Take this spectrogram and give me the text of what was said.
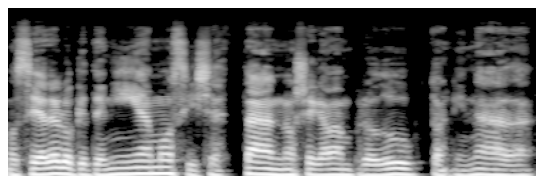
O sea, era lo que teníamos y ya está, no llegaban productos ni nada.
